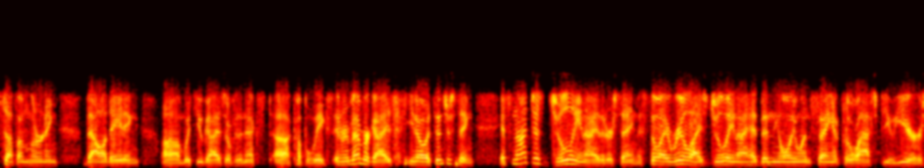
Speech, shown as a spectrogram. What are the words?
stuff I'm learning, validating um, with you guys over the next uh, couple weeks. And remember, guys, you know it's interesting. It's not just Julie and I that are saying this. Though I realize Julie and I had been the only ones saying it for the last few years,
